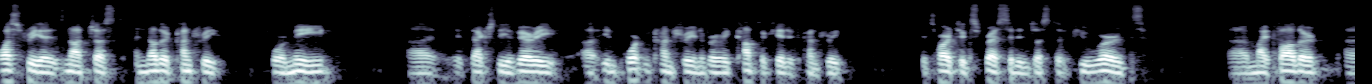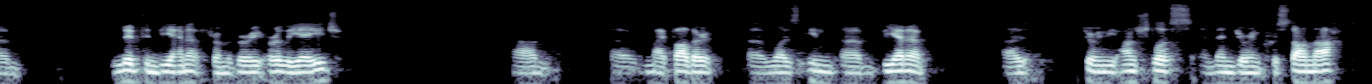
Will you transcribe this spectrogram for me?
Austria is not just another country for me. Uh, it's actually a very uh, important country and a very complicated country. It's hard to express it in just a few words. Uh, my father um, lived in Vienna from a very early age. Um, uh, my father uh, was in uh, Vienna during the Anschluss and then during Kristallnacht.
